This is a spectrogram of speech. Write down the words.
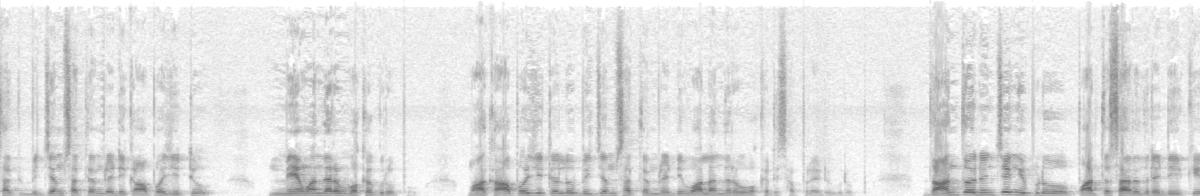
సత్ బిజ్జం సత్యం రెడ్డికి ఆపోజిట్ మేమందరం ఒక గ్రూపు. మాకు ఆపోజిట్ వాళ్ళు బిజ్జం సత్యం రెడ్డి వాళ్ళందరూ ఒకటి సపరేట్ గ్రూప్. దాంతో నుంచే ఇంక ఇప్పుడు పార్థసారథి రెడ్డికి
